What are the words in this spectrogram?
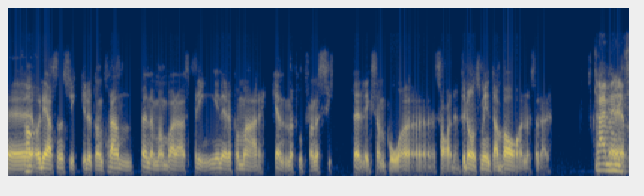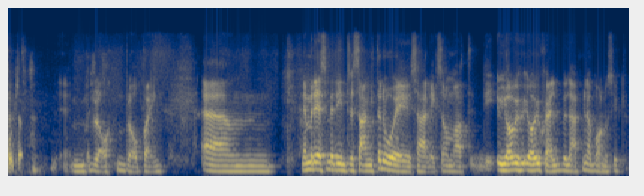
Uh, ja. Och det är alltså en cykel utan trampen när man bara springer nere på marken men fortfarande sitter liksom på uh, sadeln. För de som inte har barn och sådär. Nej, men uh, exakt. Fortsätt. Bra, bra poäng. Um, nej men det som är det intressanta då är ju så här liksom att, jag, jag har ju själv lärt mina barn att cykla.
